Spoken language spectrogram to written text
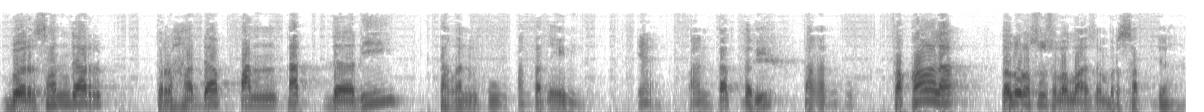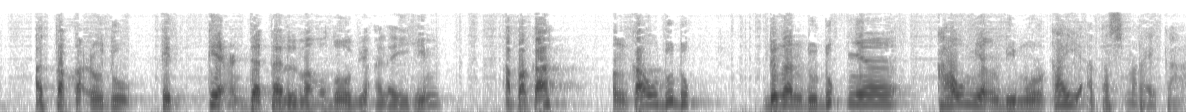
bersandar terhadap pantat dari tanganku. Pantatnya ini. Ya pantat dari tanganku. Faqala lalu Rasulullah SAW bersabda, "Ataq'udu qi'datal maghdubi alaihim?" Apakah engkau duduk dengan duduknya kaum yang dimurkai atas mereka?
